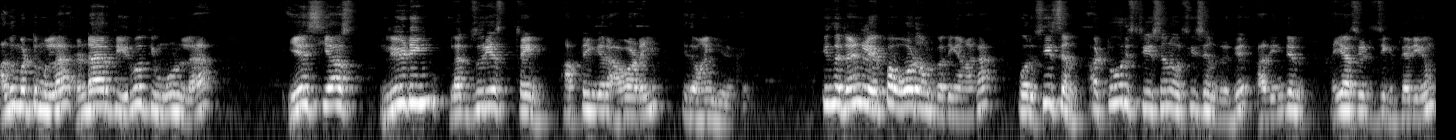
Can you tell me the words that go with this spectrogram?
அது மட்டும் இல்லை ரெண்டாயிரத்தி இருபத்தி மூணில் ஏசியாஸ் லீடிங் லக்ஸூரியஸ் ட்ரெயின் அப்படிங்கிற அவார்டையும் இது வாங்கியிருக்கு. இந்த ட்ரெயினில் எப்போ ஓடும் அப்படின்னு பார்த்தீங்கன்னாக்கா ஒரு சீசன் டூரிஸ்ட் சீசன் ஒரு சீசன் இருக்குது அது இந்தியன் ஐஆர்சிடிசிக்கு தெரியும்.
